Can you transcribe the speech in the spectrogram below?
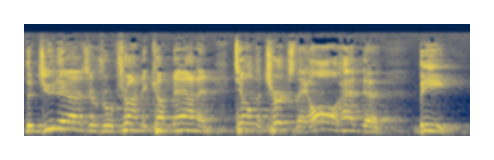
the Judaizers were trying to come down and tell the church they all had to be,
